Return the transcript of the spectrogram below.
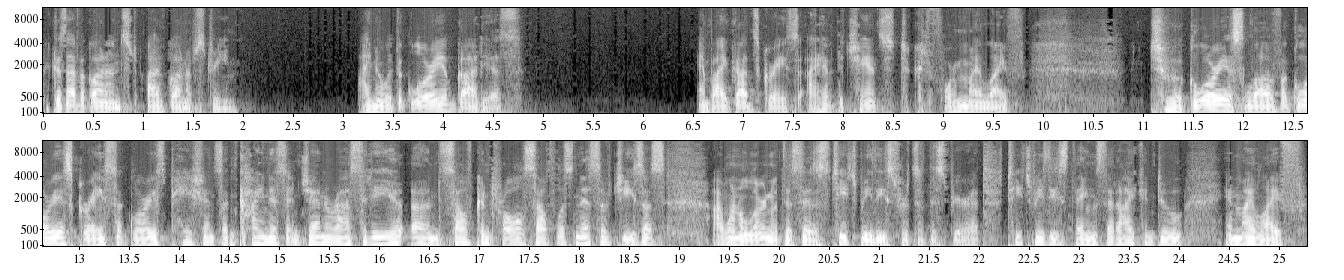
because I've gone, on, I've gone upstream. I know what the glory of God is. And by God's grace, I have the chance to conform my life to a glorious love, a glorious grace, a glorious patience and kindness and generosity and self control, selflessness of Jesus. I want to learn what this is. Teach me these fruits of the Spirit. Teach me these things that I can do in my life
